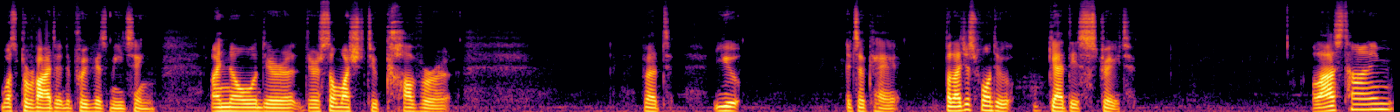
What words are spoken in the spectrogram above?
was provided in the previous meeting. I know there there's so much to cover, but you, it's okay. But I just want to get this straight. Last time,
